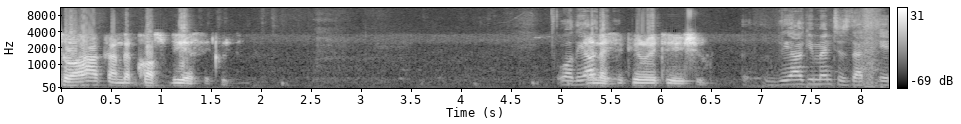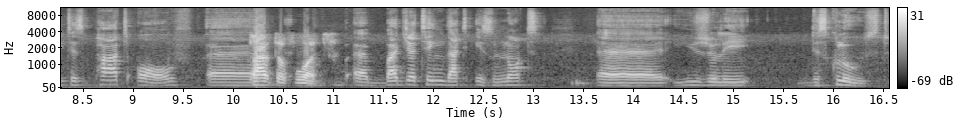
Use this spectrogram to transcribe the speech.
So how can the cost be a secret? Well, the and a security issue. the argument is that it is part of uh, Part of what? uh, budgeting that is not uh, usually disclosed.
